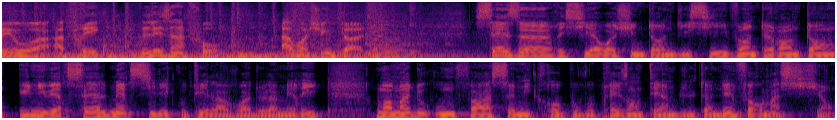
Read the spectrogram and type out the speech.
VOA Afrique, les infos. À Washington. 16h ici à Washington DC, 20h en temps universel. Merci d'écouter la voix de l'Amérique. Mohamedou Oumfa, ce micro pour vous présenter un bulletin d'information.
